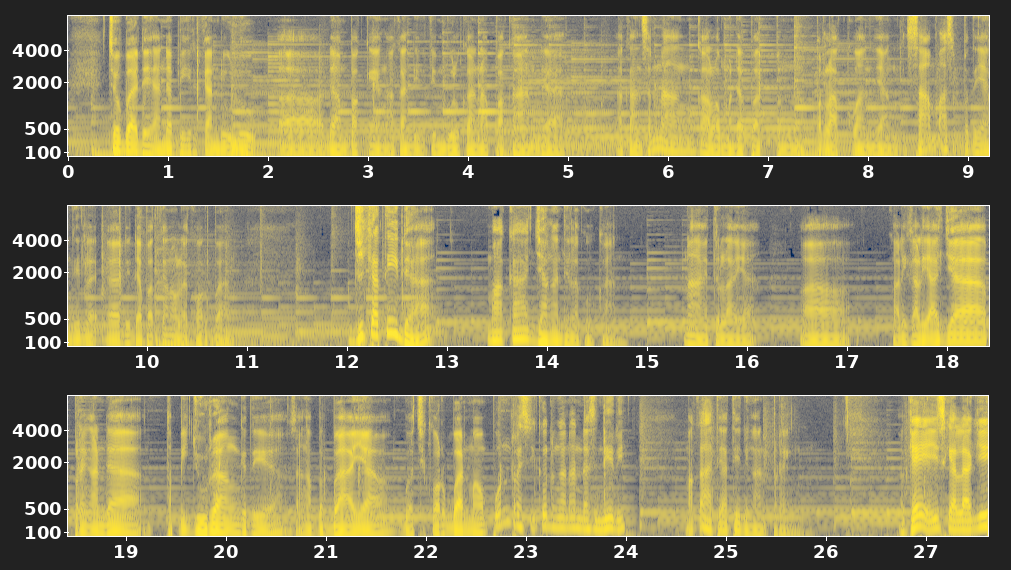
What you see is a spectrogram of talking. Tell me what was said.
coba deh Anda pikirkan dulu uh, dampak yang akan ditimbulkan apakah Anda akan senang kalau mendapat perlakuan yang sama seperti yang didapatkan oleh korban. Jika tidak, maka jangan dilakukan. Nah, itulah ya. Uh, kali-kali aja prank Anda tapi jurang gitu ya, sangat berbahaya buat si korban maupun resiko dengan Anda sendiri. Maka hati-hati dengan prank. Oke, okay, sekali lagi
